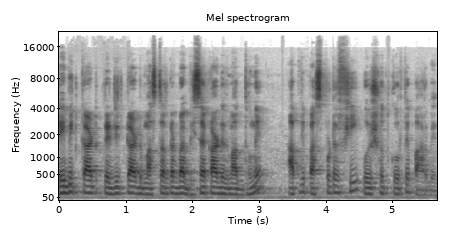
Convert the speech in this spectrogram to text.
debit card, credit card, master card বা ভিসা কার্ডের মাধ্যমে আপনি পাসপোর্টের ফি পরিশোধ করতে পারবেন।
